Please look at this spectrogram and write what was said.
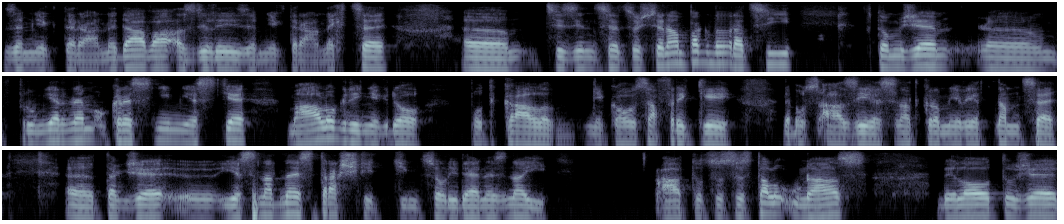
země, která nedává azyly, země, která nechce cizince, což se nám pak vrací v tom, že eh, v průměrném okresním městě málo kdy někdo potkal někoho z Afriky nebo z Ázie, snad kromě Větnamce. Eh, takže eh, je snadné strašit tím, co lidé neznají. A to, co se stalo u nás, bylo to, že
